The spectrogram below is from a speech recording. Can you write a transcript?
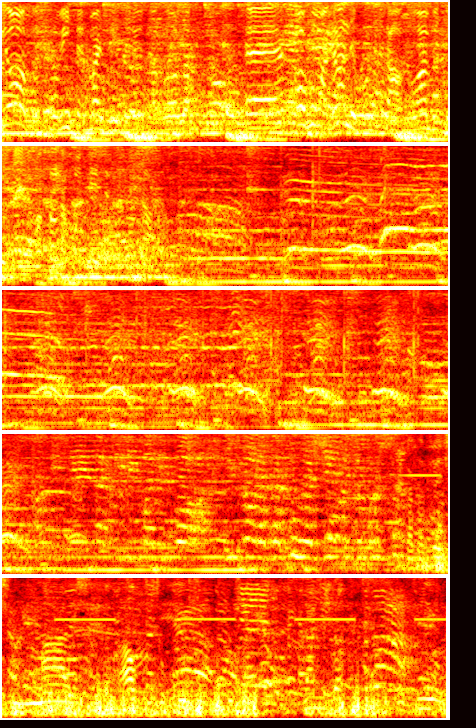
e outras províncias mais do interior de Angola, é, houve uma grande evolução no âmbito da elevação da consciência social. cada vez mais altos o custo, o custo vida, enfim,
